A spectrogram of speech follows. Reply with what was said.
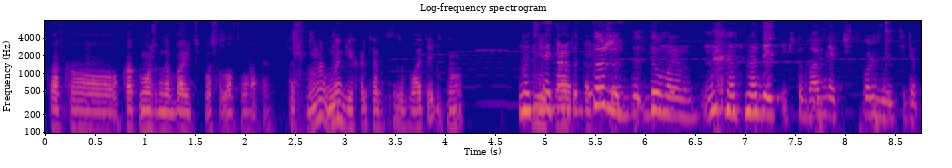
как, э, как можно добавить способ оплаты. Потому что ну, многие хотят заплатить, но мы, кстати, знаю, тоже думаем над этим, чтобы облегчить пользователям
